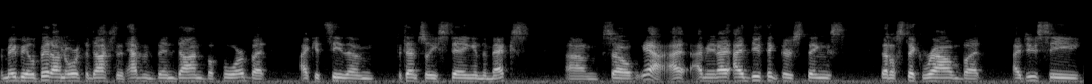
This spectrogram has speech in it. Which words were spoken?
are maybe a bit unorthodox that haven't been done before, but I could see them potentially staying in the mix. Um, so yeah, I, I mean, I, I, do think there's things that'll stick around, but I do see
